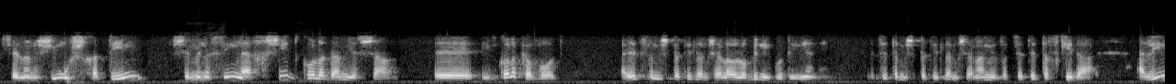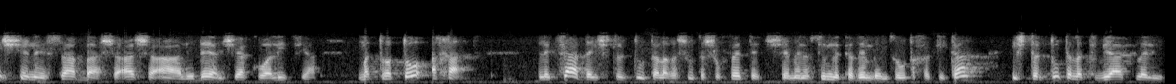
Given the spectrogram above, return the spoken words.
של אנשים מושחתים שמנסים להחשיד כל אדם ישר. אה, עם כל הכבוד, היועצת המשפטית לממשלה הוא לא בניגוד עניינים. היועצת המשפטית לממשלה מבצעת את תפקידה. הלינץ' שנעשה בה שעה-שעה על ידי אנשי הקואליציה, מטרתו אחת, לצד ההשתלטות על הרשות השופטת שמנסים לקדם באמצעות החקיקה, השתלטות על התביעה הכללית.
